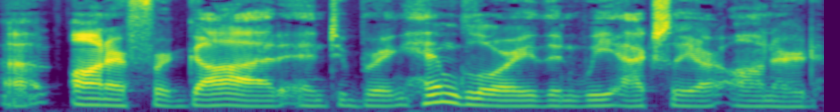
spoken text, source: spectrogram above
uh, honor for God and to bring Him glory, then we actually are honored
